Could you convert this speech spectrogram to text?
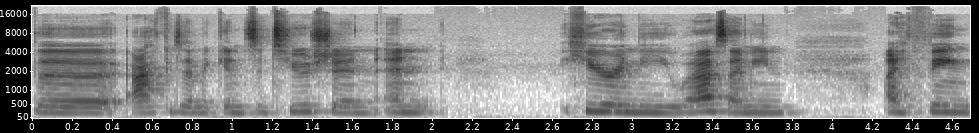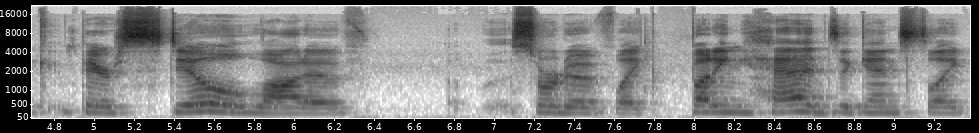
the academic institution and here in the US I mean I think there's still a lot of sort of like butting heads against like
